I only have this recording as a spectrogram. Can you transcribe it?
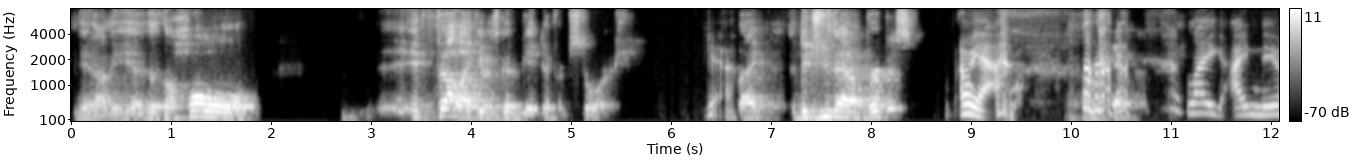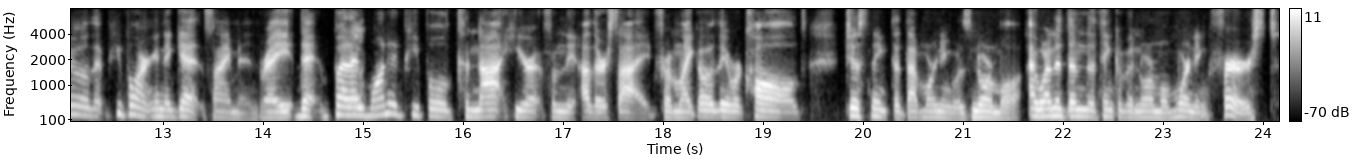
you know, I mean, the, the whole it felt like it was going to be a different story. Yeah. Right. Did you do that on purpose? Oh yeah. okay. Like I knew that people aren't going to get Simon, right? That but yeah. I wanted people to not hear it from the other side from like oh they were called just think that that morning was normal. I wanted them to think of a normal morning first.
